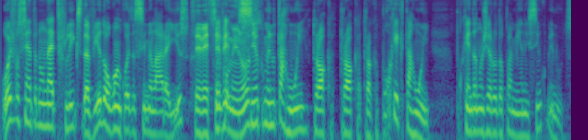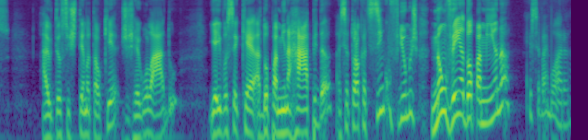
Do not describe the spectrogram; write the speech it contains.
Hoje você entra no Netflix da vida, ou alguma coisa similar a isso. Você vê Você cinco vê minutos. cinco minutos tá ruim, troca, troca, troca. Por que que tá ruim? Porque ainda não gerou dopamina em cinco minutos. Aí o teu sistema tá o quê? Desregulado. E aí você quer a dopamina rápida, aí você troca cinco filmes, não vem a dopamina, aí você vai embora.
